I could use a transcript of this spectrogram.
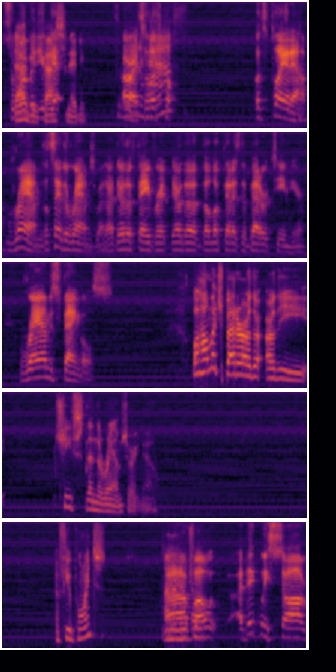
So That'd be fascinating. All right, so let's pl- let's play it out. Rams. Let's say the Rams win. Right? They're the favorite. They're the, the looked at as the better team here. Rams Bengals. Well, how much better are the are the Chiefs than the Rams right now? A few points. Uh, well, I think we saw.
